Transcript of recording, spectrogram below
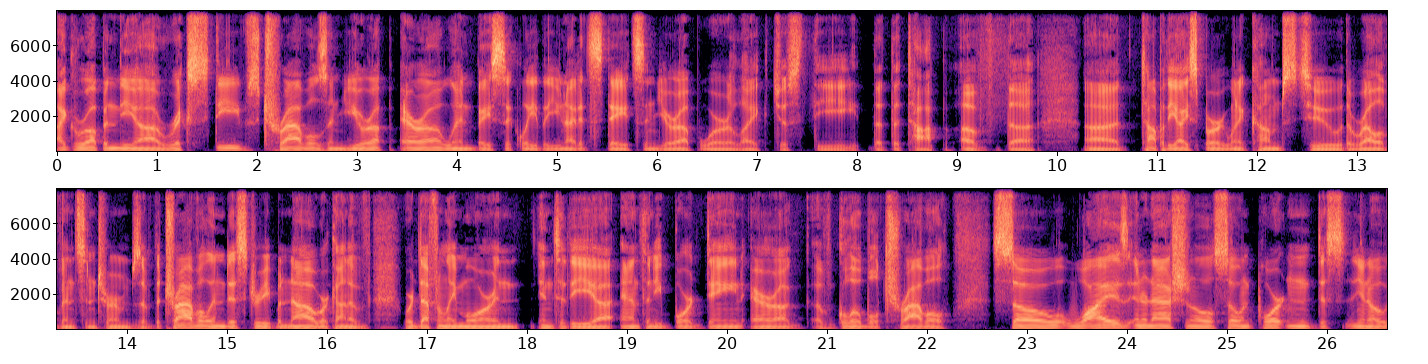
I grew up in the uh, Rick Steves travels in Europe era when basically the United States and Europe were like just the the, the top of the uh, top of the iceberg when it comes to the relevance in terms of the travel industry. But now we're kind of we're definitely more in into the uh, Anthony Bourdain era of global travel. So why is international so important? Dis, you know,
